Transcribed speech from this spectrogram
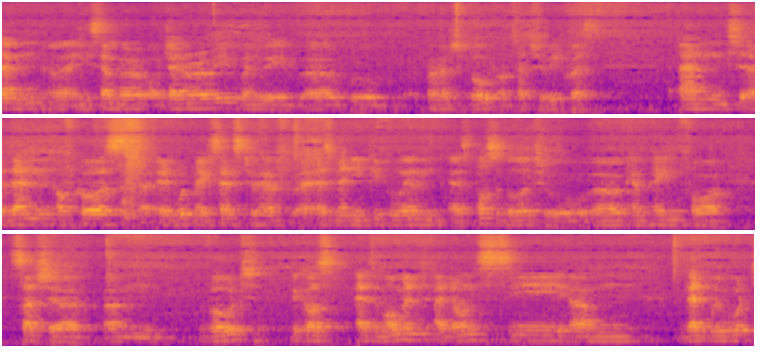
then, uh, in December or January, when we uh, will perhaps vote on such a request. And uh, then, of course, it would make sense to have as many people in as possible to campaign for such a um, vote because at the moment I don't see um, that we would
